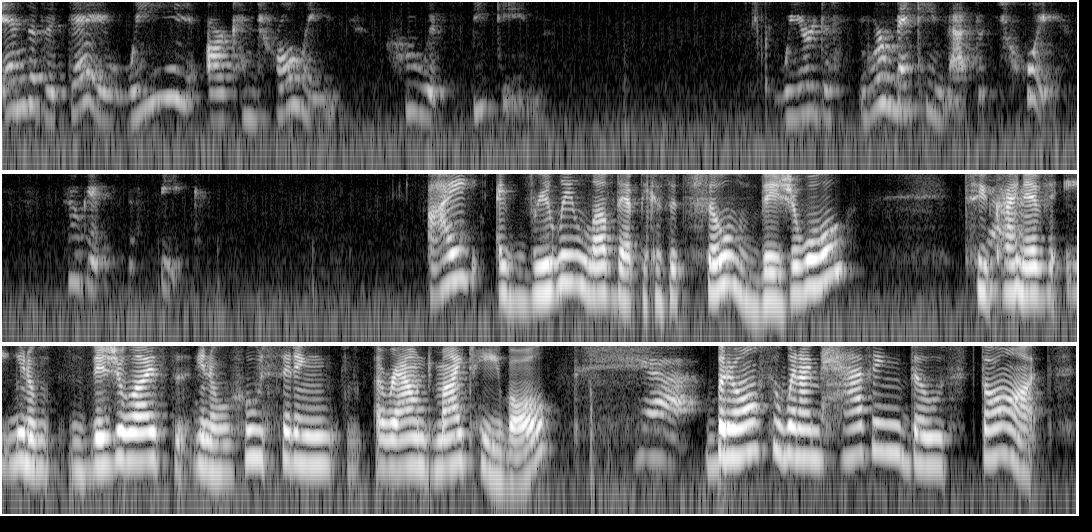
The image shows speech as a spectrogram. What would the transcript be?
end of the day we are controlling who is speaking we are just we're making that the choice who gets to speak i i really love that because it's so visual to yeah. kind of you know visualize the, you know who's sitting around my table yeah but also when i'm having those thoughts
